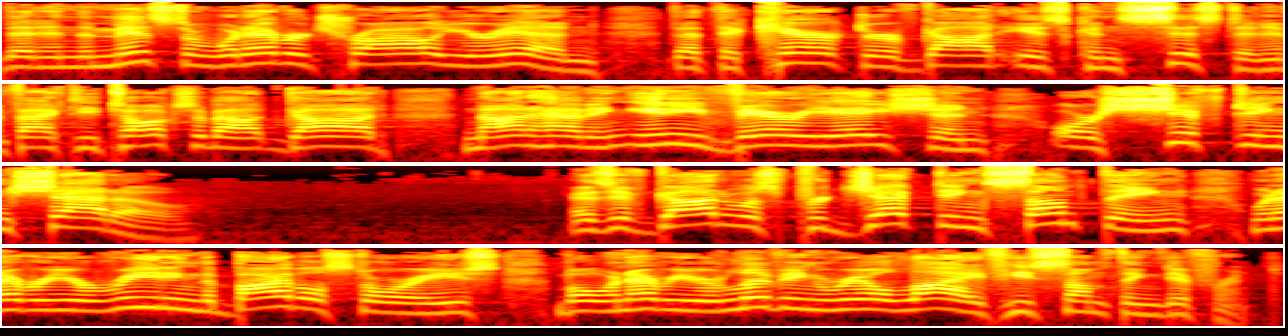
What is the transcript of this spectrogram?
that in the midst of whatever trial you're in that the character of God is consistent. In fact, he talks about God not having any variation or shifting shadow. As if God was projecting something whenever you're reading the Bible stories, but whenever you're living real life, He's something different.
